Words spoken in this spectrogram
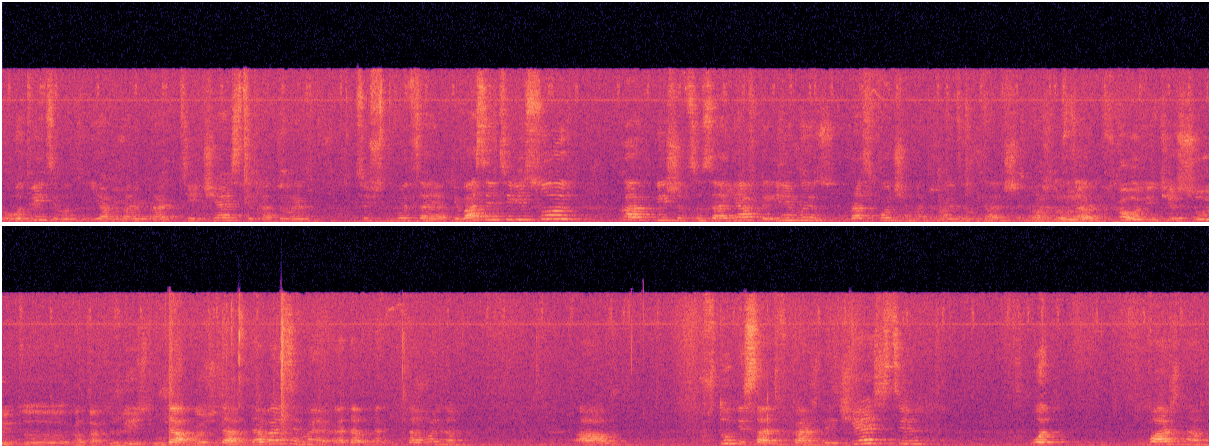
вот видите, вот я говорю про те части, которые существуют в заявке. Вас интересует, как пишется заявка, или мы проскочим это, пойдем дальше? Я думаю, кого-то интересует, э, контакты же есть, лучше Да, спросите. да, давайте мы, это, это довольно, а, что писать в каждой части. Вот важно,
